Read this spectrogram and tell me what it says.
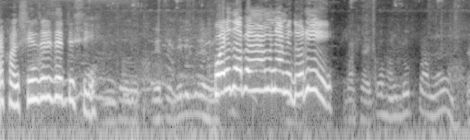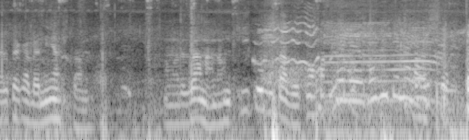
এখন সিঞ্জুরি যাইতেছি। পড়ে যাবে মানে আমি ধরি তো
